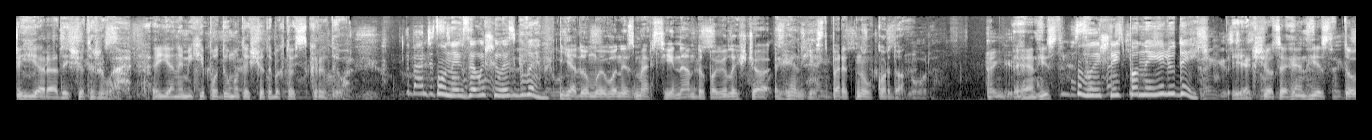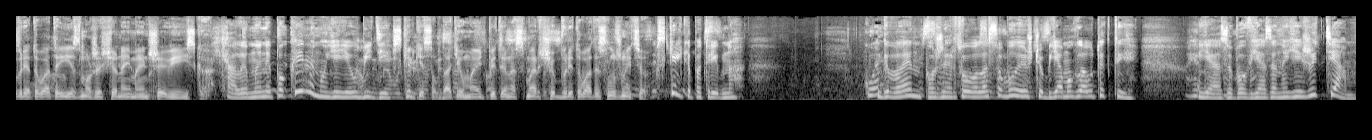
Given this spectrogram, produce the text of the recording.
Я радий, що ти жива. Я не міг і подумати, що тебе хтось скривдив. У них залишилась Гвен. Я думаю, вони з Мерсії нам доповіли, що Генгіст перетнув кордон. Генгіст? Вишліть по неї людей. Якщо це Генгіст, то врятувати її зможе щонайменше військо. Але ми не покинемо її у біді. Скільки солдатів мають піти на смерть, щоб врятувати служницю? Скільки потрібно? Гвен пожертвувала собою, щоб я могла утекти. Я зобов'язана їй життям.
